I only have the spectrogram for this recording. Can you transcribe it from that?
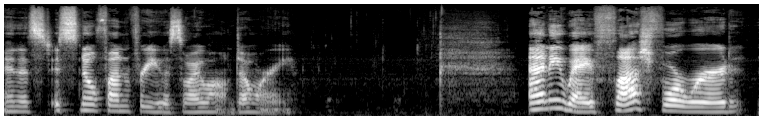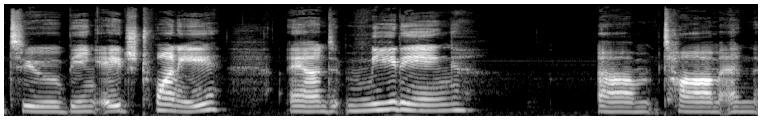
And it's it's no fun for you, so I won't. Don't worry. Anyway, flash forward to being age 20 and meeting um, Tom and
